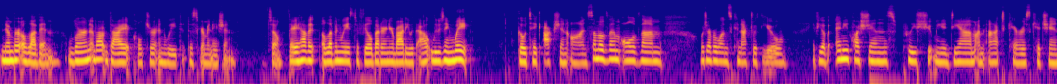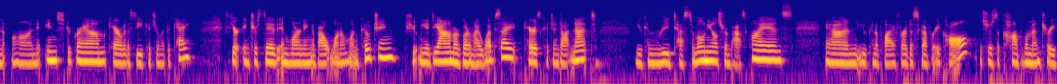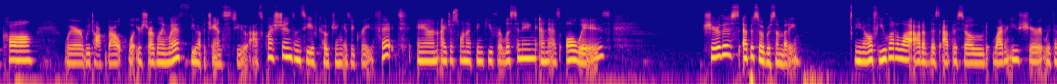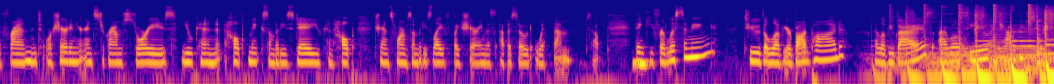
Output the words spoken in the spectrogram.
Number 11, learn about diet culture and weight discrimination. So, there you have it 11 ways to feel better in your body without losing weight. Go take action on some of them, all of them, whichever ones connect with you. If you have any questions, please shoot me a DM. I'm at Kara's Kitchen on Instagram, Kara with a C, Kitchen with a K. If you're interested in learning about one on one coaching, shoot me a DM or go to my website, karaskitchen.net. You can read testimonials from past clients and you can apply for a discovery call. It's just a complimentary call where we talk about what you're struggling with. You have a chance to ask questions and see if coaching is a great fit. And I just want to thank you for listening. And as always, share this episode with somebody. You know, if you got a lot out of this episode, why don't you share it with a friend or share it in your Instagram stories? You can help make somebody's day. You can help transform somebody's life by sharing this episode with them. So, thank you for listening to the Love Your Bod Pod. I love you guys. I will see you and chat with you soon.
